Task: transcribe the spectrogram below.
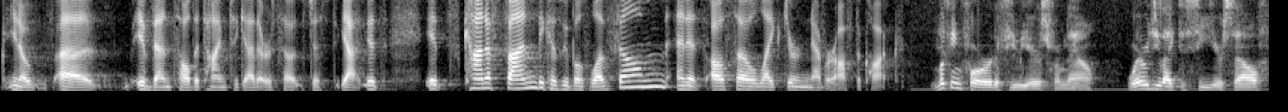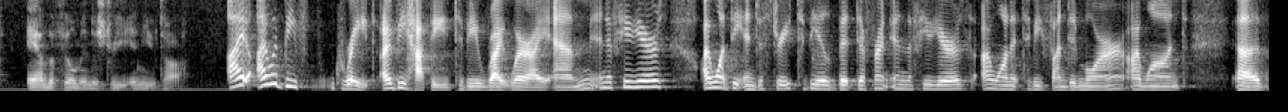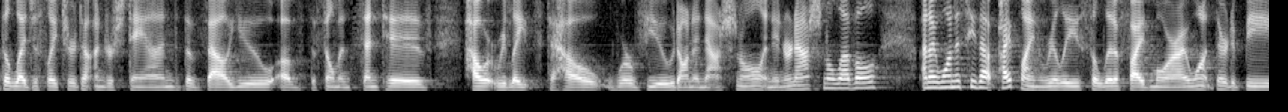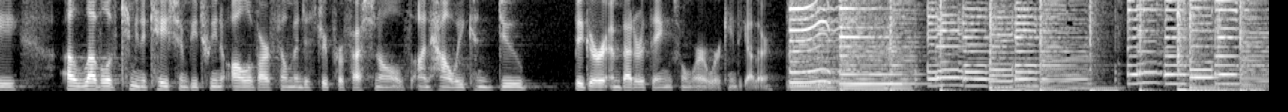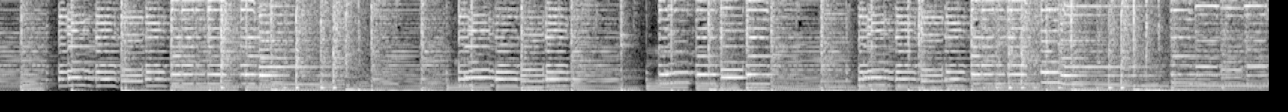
you know, uh, events all the time together. So it's just, yeah, it's it's kind of fun because we both love film, and it's also like you're never off the clock. Looking forward a few years from now, where would you like to see yourself and the film industry in Utah? I, I would be great. I'd be happy to be right where I am in a few years. I want the industry to be a bit different in the few years. I want it to be funded more. I want uh, the legislature to understand the value of the film incentive, how it relates to how we're viewed on a national and international level. And I want to see that pipeline really solidified more. I want there to be a level of communication between all of our film industry professionals on how we can do bigger and better things when we're working together.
